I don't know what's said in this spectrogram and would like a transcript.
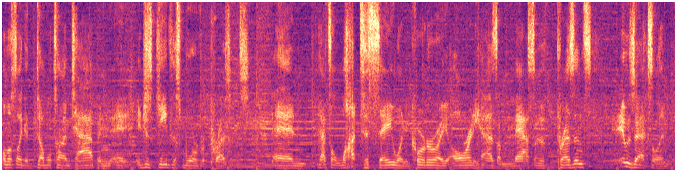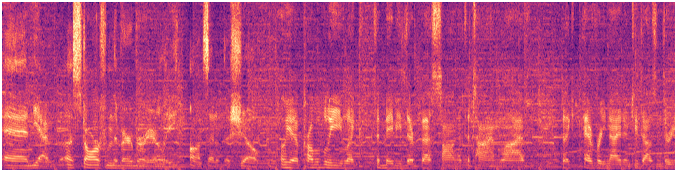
almost like a double time tap, and it just gave this more of a presence. And that's a lot to say when Corduroy already has a massive presence. It was excellent, and yeah, a star from the very, very early onset of the show. Oh yeah, probably like the, maybe their best song at the time live. Like every night in 2003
